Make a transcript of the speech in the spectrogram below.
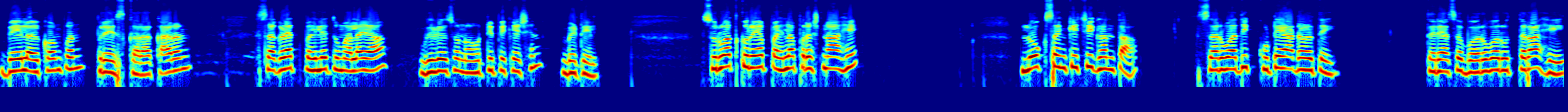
बेल आयकॉन पण प्रेस करा कारण सगळ्यात पहिले तुम्हाला या व्हिडिओचं नोटिफिकेशन भेटेल. सुरुवात करूया. पहिला प्रश्न आहे लोकसंख्येची घनता सर्वाधिक कुठे आढळते? तर याचं बरोबर उत्तर आहे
